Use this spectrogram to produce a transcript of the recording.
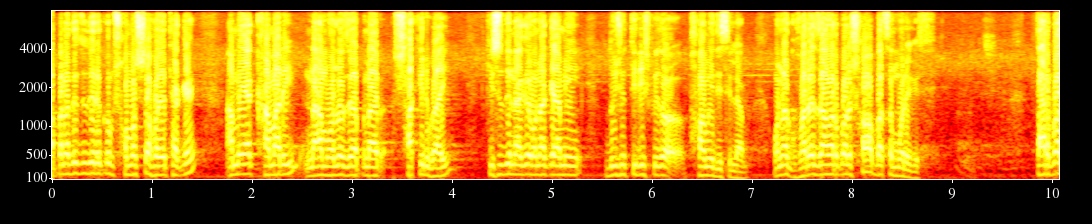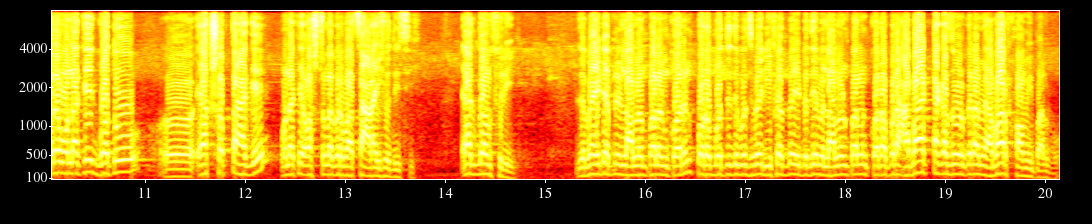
আপনাদের যদি এরকম সমস্যা হয়ে থাকে আমি এক খামারি নাম হলো যে আপনার শাকির ভাই কিছুদিন আগে ওনাকে আমি দুইশো তিরিশ পিস ফার্মি দিছিলাম ওনার ঘরে যাওয়ার পরে সব বাচ্চা মরে গেছে তারপরে ওনাকে গত এক সপ্তাহ আগে ওনাকে অষ্টলাভের বাচ্চা আড়াইশো দিছি একদম ফ্রি যে ভাই এটা আপনি লালন পালন করেন পরবর্তীতে বলছে ভাই রিফাত ভাই এটা দিয়ে আমি লালন পালন করার পরে আবার টাকা জোগাড় করে আমি আবার ফর্মই পালবো।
